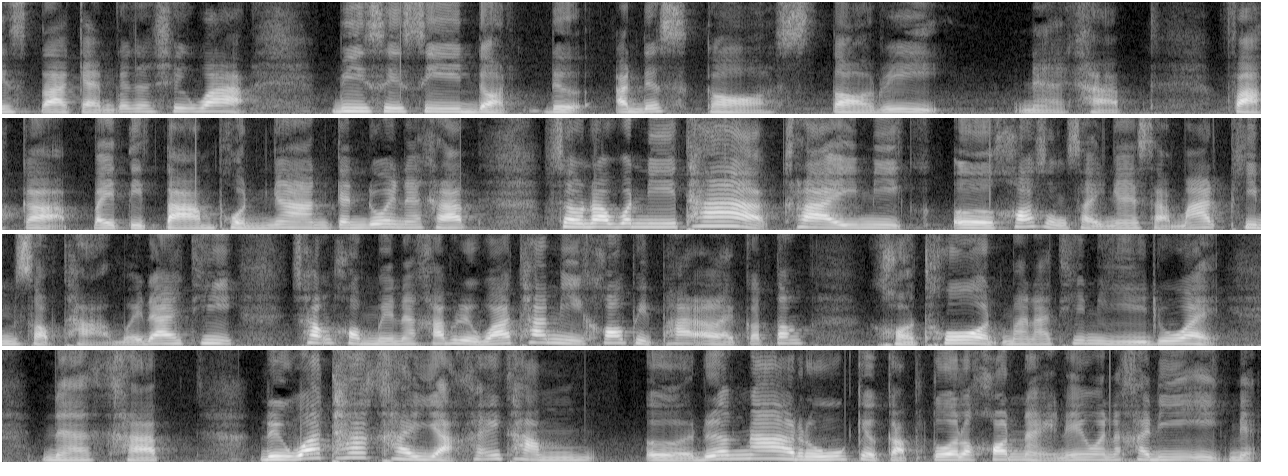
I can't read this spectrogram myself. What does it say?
Instagram ก็จะชื่อว่า bcc.the_story นะครับ ฝากกับไปติดตามผลงานกันด้วยนะครับสำหรับวันนี้ถ้าใครมีเออข้อสงสัยไงสามารถพิมพ์สอบถามไว้ได้ที่ช่องคอมเมนต์นะครับ หรือว่าถ้ามีข้อผิดพลาดอะไรก็ต้องขอโทษมาณที่นี้ด้วยนะครับ หรือว่าถ้าใครอยากให้ทำเออเรื่องน่ารู้เกี่ยวกับตัวละครไหนในวรรณคดีอีกเนี่ย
